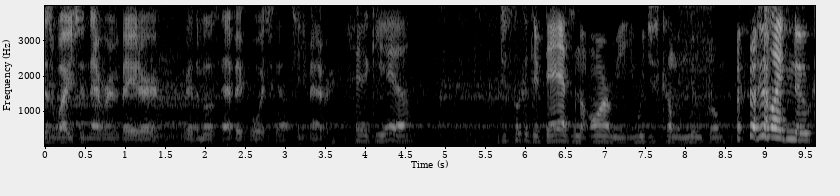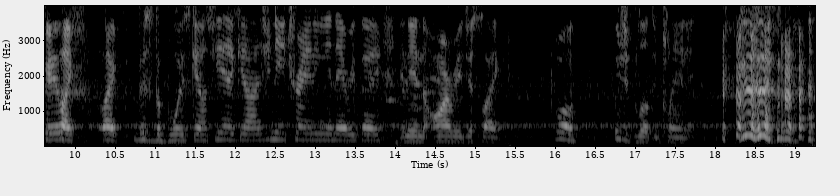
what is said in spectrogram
is why you should never invade her. We had the most epic Boy Scout team ever. Heck yeah. Just look at their dads in the army, and we just come and nuke them. just like nuke it, like like this is the Boy Scouts. Yeah, guys, you need training and everything. And then the army just like, well, we just blew up their planet.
